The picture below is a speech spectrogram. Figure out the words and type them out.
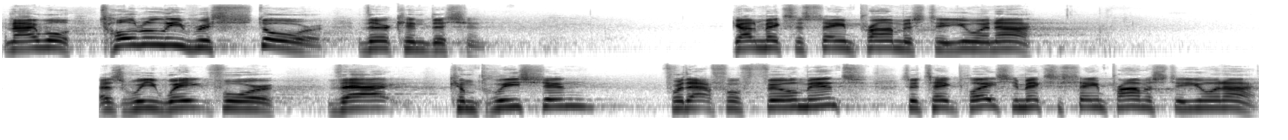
and I will totally restore their condition. God makes the same promise to you and I. As we wait for that completion, for that fulfillment to take place, He makes the same promise to you and I.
